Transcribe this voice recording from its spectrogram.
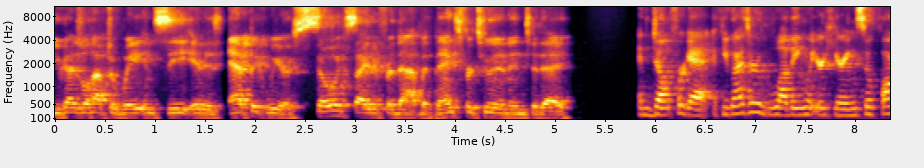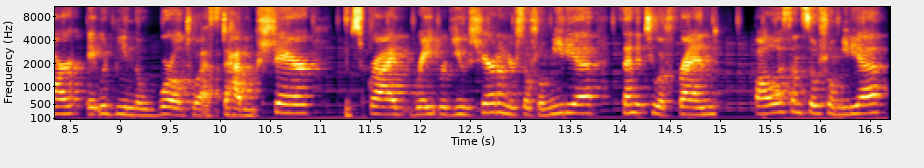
You guys will have to wait and see. It is epic. We are so excited for that. But thanks for tuning in today. And don't forget, if you guys are loving what you're hearing so far, it would mean the world to us to have you share, subscribe, rate, review, share it on your social media, send it to a friend. Follow us on social media.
